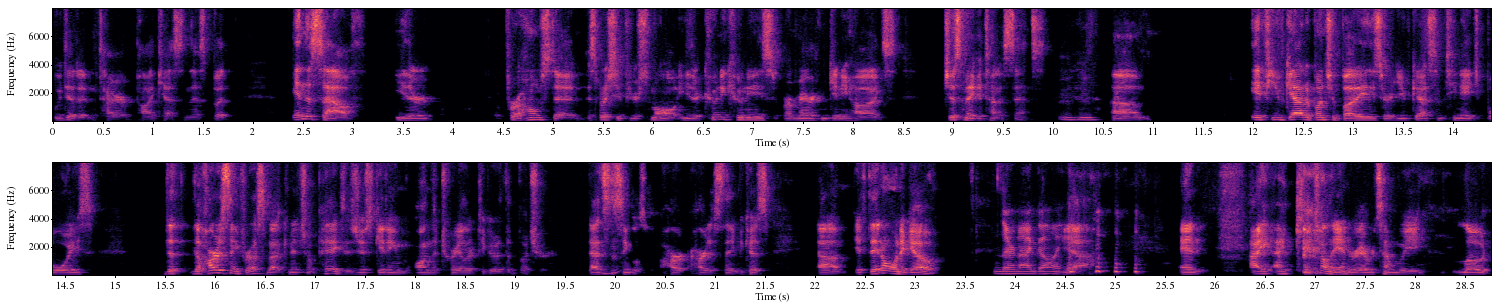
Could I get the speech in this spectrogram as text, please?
we did an entire podcast on this, but in the south, either for a homestead, especially if you're small, either Kune Kunes or American Guinea Hogs just make a ton of sense hmm um, if you've got a bunch of buddies or you've got some teenage boys, the, the hardest thing for us about conventional pigs is just getting them on the trailer to go to the butcher. That's the Mhm. single hard, hardest thing because um, if they don't want to go, They're not going. yeah. and I, I keep telling Andrea every time we load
